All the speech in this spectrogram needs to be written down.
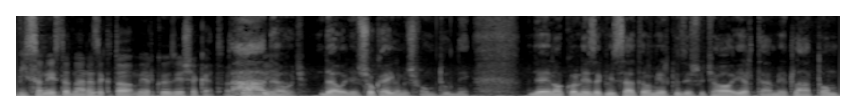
Visszanézted már ezeket a mérkőzéseket? A Á, dehogy, dehogy, sokáig nem is fogom tudni. Ugye én akkor nézek vissza hát a mérkőzés, hogyha értelmét látom.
